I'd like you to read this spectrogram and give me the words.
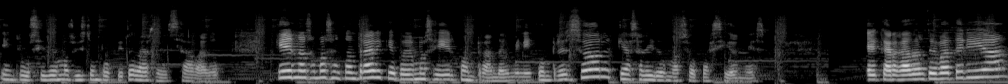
inclusive hemos visto un poquito las del sábado. Que nos vamos a encontrar y que podemos seguir comprando. El mini compresor que ha salido en más ocasiones. El cargador de batería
